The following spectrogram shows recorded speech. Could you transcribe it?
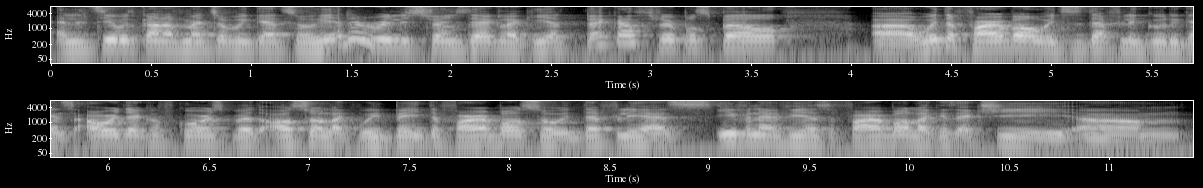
and let's see what kind of matchup we get. So he had a really strange deck. Like he had P.E.K.K.A. triple spell. Uh, with the fireball, which is definitely good against our deck, of course, but also like we bait the fireball, so it definitely has, even if he has a fireball, like it's actually um,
